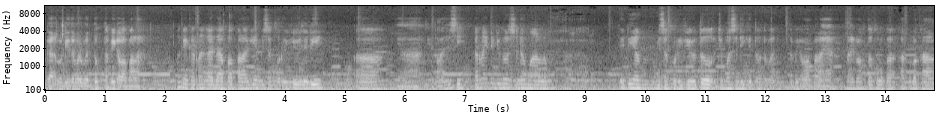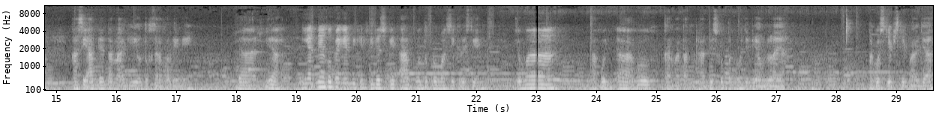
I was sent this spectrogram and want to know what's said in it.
nggak begitu berbentuk tapi nggak apa-apa lah. Oke karena nggak ada apa-apa lagi yang bisa aku review jadi eh, ya gitu aja sih. Karena ini juga sudah malam. Jadi yang bisa aku review tuh cuma sedikit teman-teman. Tapi nggak apa-apa lah ya. Lain waktu aku bakal, aku bakal kasih updatean lagi untuk server ini. Dan ya niatnya aku pengen bikin video speed up untuk rumah si Christine. Cuma aku eh, aku karena takut harddiskku penuh jadi ya udahlah ya aku skip skip aja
